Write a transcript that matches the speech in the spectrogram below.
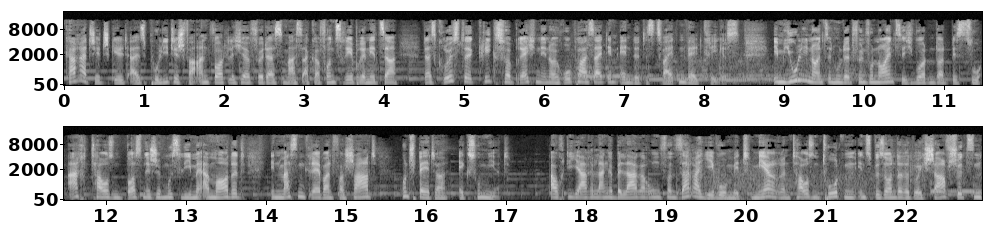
Karadzic gilt als politisch Verantwortlicher für das Massaker von Srebrenica, das größte Kriegsverbrechen in Europa seit dem Ende des Zweiten Weltkrieges. Im Juli 1995 wurden dort bis zu 8000 bosnische Muslime ermordet, in Massengräbern verscharrt und später exhumiert. Auch die jahrelange Belagerung von Sarajevo mit mehreren tausend Toten, insbesondere durch Scharfschützen,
